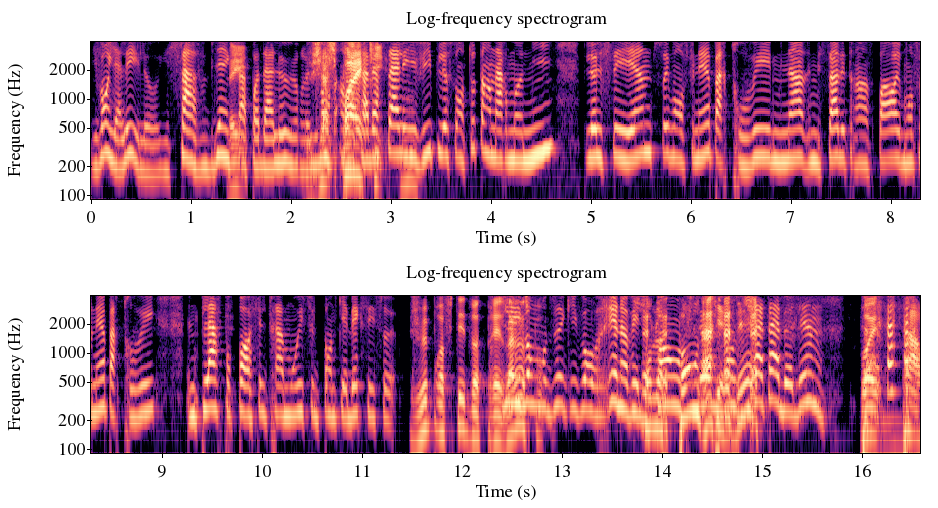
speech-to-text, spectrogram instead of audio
Ils vont y aller, là. Ils savent bien que Ben, ça n'a pas d'allure. là. Ils vont, on j'espère va traverser à Lévis, puis là, ils sont tous en harmonie. Puis là, le CN, tout ça, ils vont finir par trouver, le le ministère des Transports, ils vont finir par trouver une place pour passer le tramway sur le pont de Québec, c'est sûr. Je veux profiter de votre là, ils présence. vont pour- dire qu'ils vont rénover Sur le le pont. pont puis là, de ils vont se Québec. gratter à. Ouais. Bah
